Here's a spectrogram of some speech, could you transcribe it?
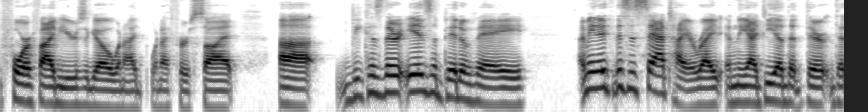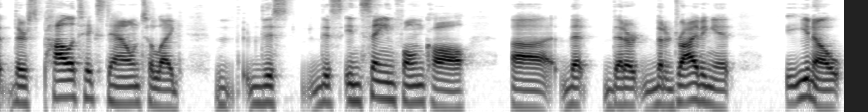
four or five years ago when I when I first saw it, uh, because there is a bit of a, I mean, it, this is satire, right? And the idea that there that there's politics down to like this this insane phone call uh, that that are that are driving it, you know,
